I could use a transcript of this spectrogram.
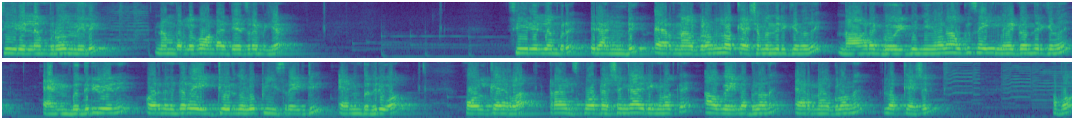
സീരിയൽ നമ്പർ ഒന്നിൽ നമ്പറിൽ കോൺടാക്ട് ചെയ്യാൻ ശ്രമിക്കാം. സീരിയൽ നമ്പർ രണ്ട് എറണാകുളം ലൊക്കേഷൻ വന്നിരിക്കുന്നത്. നാടൻ കോഴി കുഞ്ഞുങ്ങളാണ് നമുക്ക് സെയിലിനായിട്ട് വന്നിരിക്കുന്നത്. എൺപത് രൂപയാണ് ഒരെണ്ണത്തിന്റെ റേറ്റ് വരുന്നുള്ളൂ. പീസ് റേറ്റ് എൺപത് രൂപ. ഓൾ കേരള ട്രാൻസ്പോർട്ടേഷൻ കാര്യങ്ങളൊക്കെ അവൈലബിൾ ആണ്. എറണാകുളമാണ് ലൊക്കേഷൻ അപ്പോൾ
